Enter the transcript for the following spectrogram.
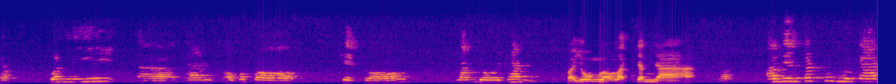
ครับ วันนี้ ทางสปปเขตสองนำโดยท่านประยงเรารักจัญญาครับเอาเรียนท่านผู้บริการ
